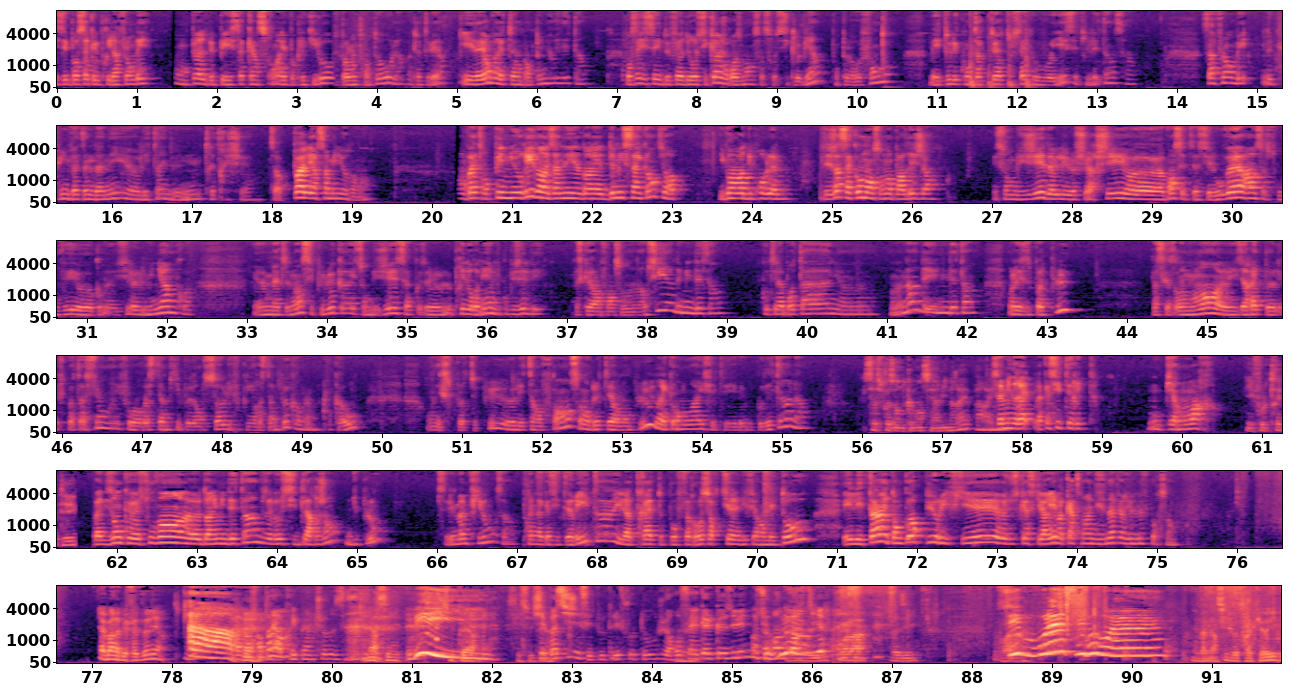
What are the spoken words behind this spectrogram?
Et c'est pour ça que le prix l'a flambé. Mon père devait payer ça 15 francs à l'époque le kilo. Pas loin de 30 euros là, avec la TVA. Et d'ailleurs, on va être en pénurie d'étain. Pour ça, j'essaye de faire du recyclage. Heureusement, ça se recycle bien. On peut le refondre. Mais tous les contacteurs, tout ça que vous voyez, c'est tout l'étain, ça. Ça a flambé. Depuis une vingtaine d'années, euh, l'étain est devenu très très cher. Ça va pas l'air s'améliorer. hein. On va être en pénurie dans les années dans les 2050. Il ils vont avoir du problème. Déjà, ça commence, on en parle déjà. Ils sont obligés d'aller le chercher. euh, avant, c'était ciel ouvert, hein, ça se trouvait euh, comme ici l'aluminium, quoi. Et maintenant, c'est plus le cas. Ils sont obligés, euh, le prix de revient est beaucoup plus élevé. Parce qu'en France, on en a aussi hein, des mines d'étain. Côté la Bretagne, on en a des mines d'étain. On les exploite plus. Parce qu'à un moment, ils arrêtent l'exploitation. hein. Il faut rester un petit peu dans le sol, il faut qu'il en reste un peu quand même, au cas où. On n'exploite plus l'étain en France, en Angleterre non plus. Dans les Cornouailles, c'était il y avait beaucoup d'étain là. Ça se présente comment? C'est un minerai, pareil Ça minerait la cassitérite, une pierre noire. Il faut le traiter? Bah, disons que souvent euh, dans les mines d'étain, vous avez aussi de l'argent, du plomb. C'est les mêmes filons, ça. Ils prennent la cassitérite, ils la traitent pour faire ressortir les différents métaux, et l'étain est encore purifié euh, jusqu'à ce qu'il arrive à 99,9%. Eh ben, on a bien fait de venir. Ah, bah, On j'entends, a appris plein de choses. Merci. Oui Super. C'est Je sais pas si j'ai fait toutes les photos. J'en refais quelques-unes Oh, tu avant veux de partir. Voilà, vas-y. Si vous voulez, si vous voulez Eh ben, merci de votre accueil.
